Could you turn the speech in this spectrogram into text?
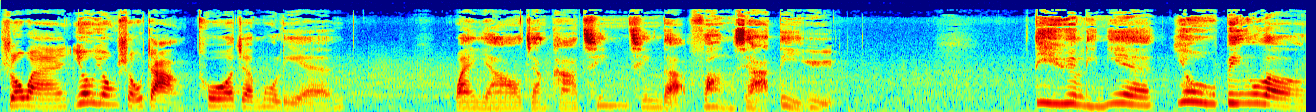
说完，又用手掌托着木莲，弯腰将它轻轻地放下地狱。地狱里面又冰冷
